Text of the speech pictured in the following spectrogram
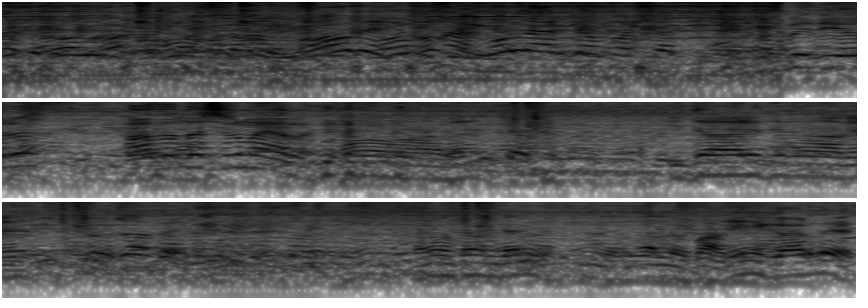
Abi, gol erken başladı. Nasip ediyoruz. Fazla taşırmayalım. İdare edin abi. İyi kardeş.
